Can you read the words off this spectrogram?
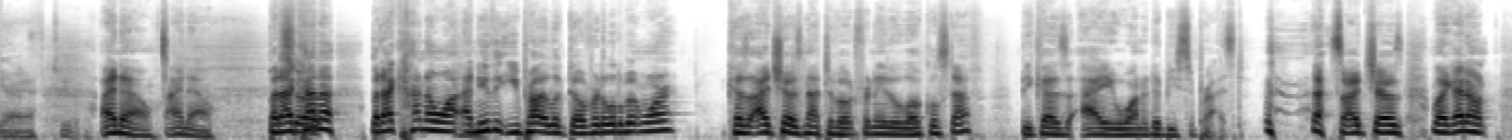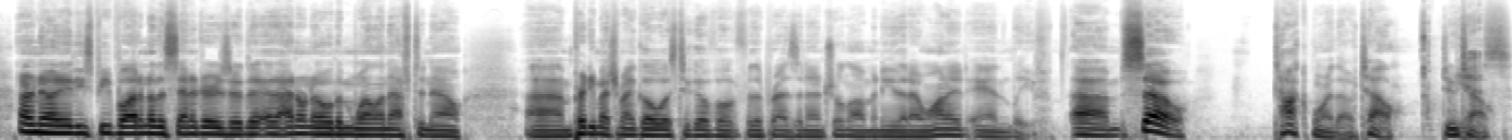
PDF area. too. I know, I know, but I So- kind of, but I kind of want. I knew that you probably looked over it a little bit more because I chose not to vote for any of the local stuff because I wanted to be surprised. so I chose like I don't, I don't know any of these people. I don't know the senators or the, I don't know them well enough to know. Um, pretty much my goal was to go vote for the presidential nominee that I wanted and leave. Um, so talk more though. Tell, do tell. Yes.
